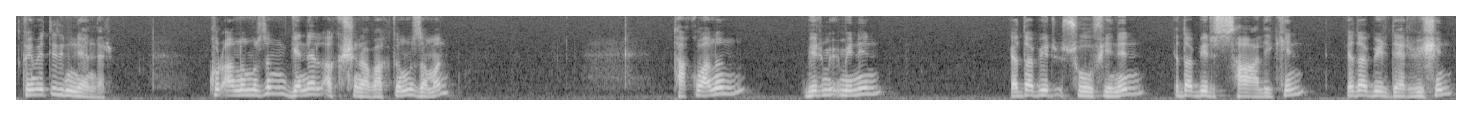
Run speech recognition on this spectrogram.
Kıymetli dinleyenler, Kur'an'ımızın genel akışına baktığımız zaman takvanın bir müminin ya da bir sufinin ya da bir salikin ya da bir dervişin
